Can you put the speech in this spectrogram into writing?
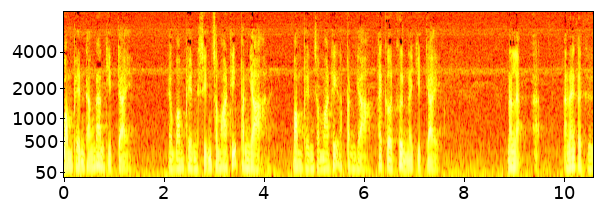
บำเพ็ญทางด้านจิตใจบำเพ็ญศีลสมาธิปัญญาบำเพ็ญสมาธิและปัญญาให้เกิดขึ้นในจิตใจ นั่นแหละ อันนั้นก็คือ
